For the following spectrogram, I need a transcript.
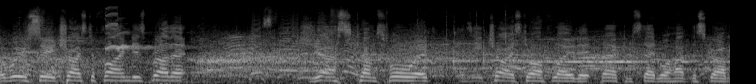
Owusu tries to find his brother. Just comes forward as he tries to offload it. Berkhamsted will have the scrum.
